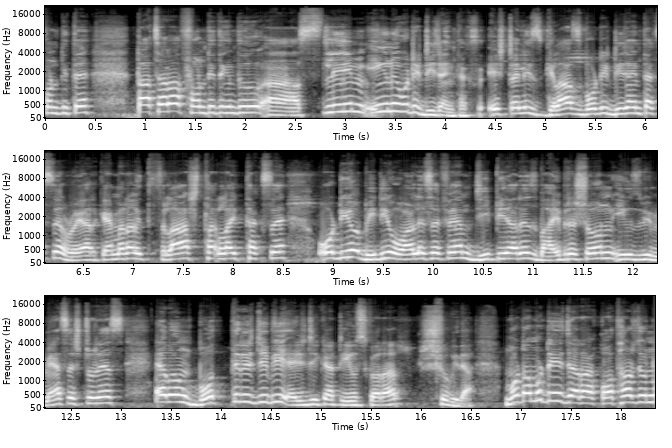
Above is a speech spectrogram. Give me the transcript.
ফোনটিতে। তাছাড়া ফোনটিতে কিন্তু স্লিম ইউনিভার্টি ডিজাইন থাকছে স্টাইলিশ গ্লাস বডি ডিজাইন থাকছে rear camera with flash light থাকছে audio video wireless F M GPRS vibration USB mass storage এবং বত্রিশ জিবি এইচডি কার্ড ইউজ করার সুবিধা। মোটামুটি যারা কথার জন্য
